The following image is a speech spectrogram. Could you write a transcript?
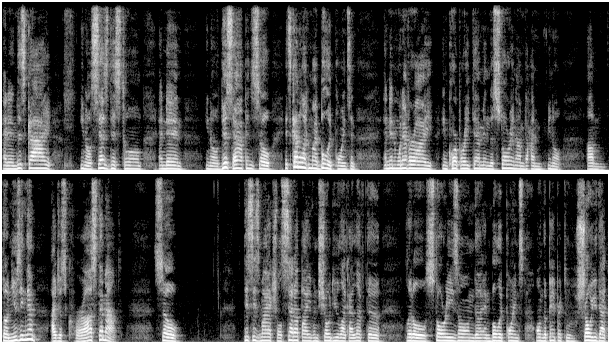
and then this guy, you know, says this to him, and then you know this happens so it's kind of like my bullet points and and then whenever i incorporate them in the story and i'm i'm you know i'm done using them i just cross them out. So this is my actual setup. I even showed you like i left the little stories on the and bullet points on the paper to show you that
